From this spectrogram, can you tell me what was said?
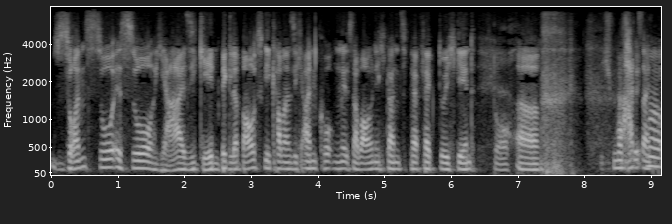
sonst so ist so, ja, sie gehen. Big Lebowski kann man sich angucken, ist aber auch nicht ganz perfekt durchgehend. Doch. Ähm, ich mochte immer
